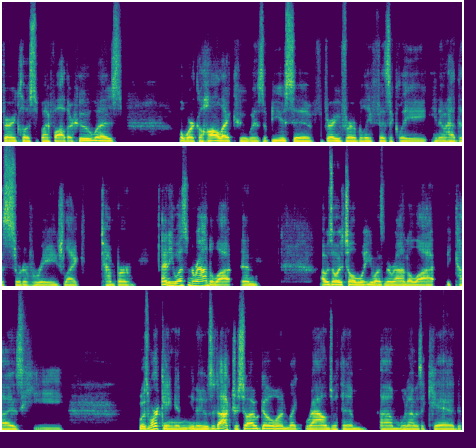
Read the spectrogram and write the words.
very close with my father, who was a workaholic, who was abusive, very verbally, physically, you know, had this sort of rage like temper. And he wasn't around a lot. And I was always told, well, he wasn't around a lot because he was working and, you know, he was a doctor. So I would go on like rounds with him um, when I was a kid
